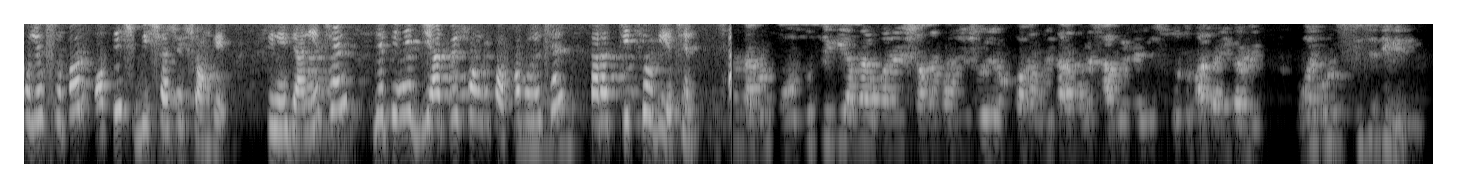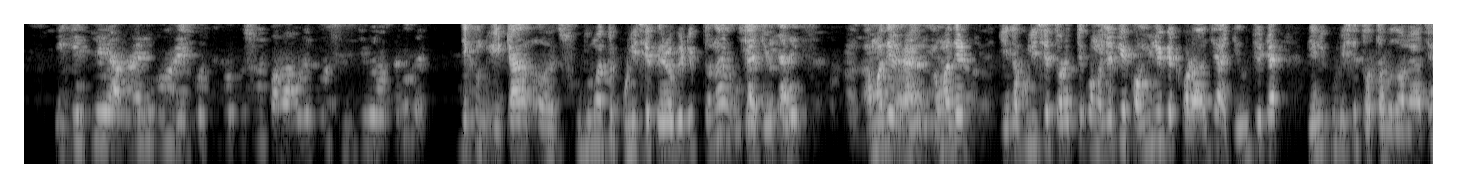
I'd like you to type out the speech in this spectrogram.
পুলিশ সুপার অতীশ বিশ্বাসের সঙ্গে। তিনি জানিয়েছেন যে তিনি জিআরপির সঙ্গে কথা বলেছেন, তারা চিঠিও দিয়েছেন। আমরা ওখানে সাধারণ মানুষের সঙ্গে কথা বলি, তারা বলে ওখানে কোনো সিসিটিভি নেই। এক্ষেত্রে আপনারা কি কোনো রেল কর্তৃপক্ষের সঙ্গে কথা বলে কোনো সিসিটিভি ব্যবস্থা করবেন দেখুন এটা শুধুমাত্র পুলিশের প্রেরোগেটিভ তো না ওটা যেহেতু আমাদের হ্যাঁ আমাদের জেলা পুলিশের তরফ থেকে আমাদেরকে কমিউনিকেট করা হয়েছে আর যেহেতু এটা রেল পুলিশের তত্ত্বাবধানে আছে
